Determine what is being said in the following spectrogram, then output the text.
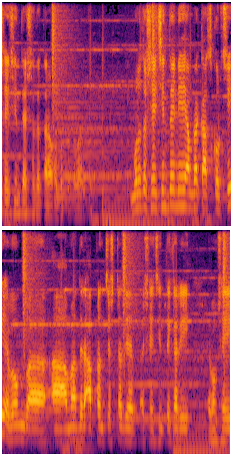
সেই ছিনতাইয়ের সাথে তারা অতপ্রতভাবে জড়িত। মূলত সেই চিন্তাই নিয়ে আমরা কাজ করছি এবং আমাদের আপ্রাণ চেষ্টা যে সেই চিন্তাকারী এবং সেই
